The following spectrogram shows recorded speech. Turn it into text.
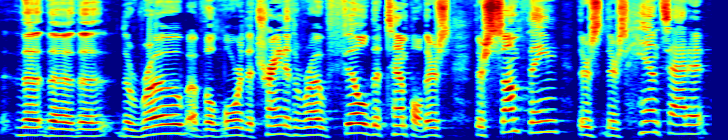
the, the, the, the robe of the Lord, the train of the robe, filled the temple. There's, there's something, there's, there's hints at it,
